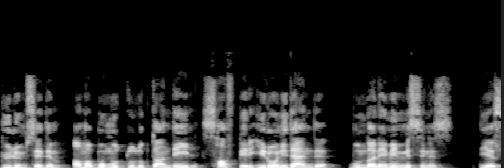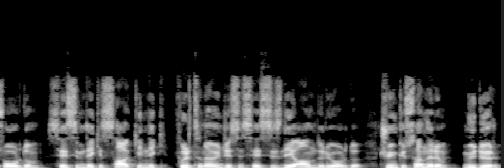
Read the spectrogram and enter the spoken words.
Gülümsedim ama bu mutluluktan değil, saf bir ironidendi. Bundan emin misiniz? Diye sordum. Sesimdeki sakinlik fırtına öncesi sessizliği andırıyordu. Çünkü sanırım müdür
